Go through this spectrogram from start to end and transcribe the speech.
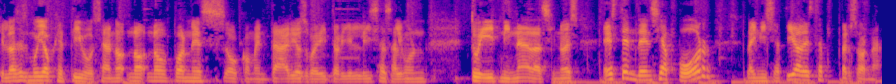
Que lo haces muy objetivo, o sea, no, no, no pones o comentarios o editorializas algún tweet ni nada, sino es, es tendencia por la iniciativa de esta persona,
